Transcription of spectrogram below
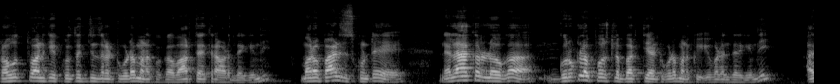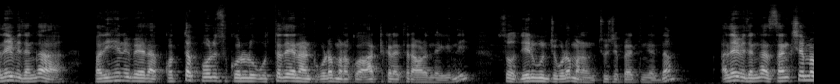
ప్రభుత్వానికి కృతజ్ఞతలు అంటూ కూడా మనకు ఒక వార్త అయితే రావడం జరిగింది. మరో పాయింట్ చూసుకుంటే నెలాఖరులోగా గురుకుల పోస్టుల భర్తీ అంటూ కూడా మనకు ఇవ్వడం జరిగింది. అదేవిధంగా పదిహేను వేల కొత్త పోలీసు కొలులు ఉత్తదేనా అంటూ కూడా మనకు ఆర్టికల్ అయితే రావడం జరిగింది. సో దీని గురించి కూడా మనం చూసే ప్రయత్నం చేద్దాం. అదేవిధంగా సంక్షేమ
